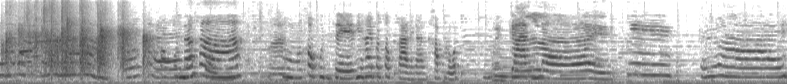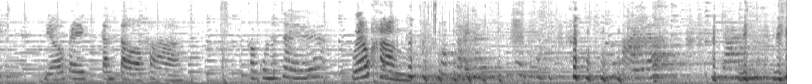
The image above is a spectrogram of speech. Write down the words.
น่ารักมากโอเคขอบคุณนะคะมาโอ้ขอบคุณเจที่ให้ประสบการณ์ในการขับรถเหมือนกันเลยเย้บ๊ายบายเดี๋ยวไปกันต่อค่ะ ขอบคุณนะเจ Welcome นี่นี่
